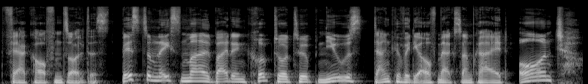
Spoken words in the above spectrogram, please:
verkaufen solltest. Bis zum nächsten Mal bei den Kryptotyp News. Danke für die Aufmerksamkeit und ciao.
